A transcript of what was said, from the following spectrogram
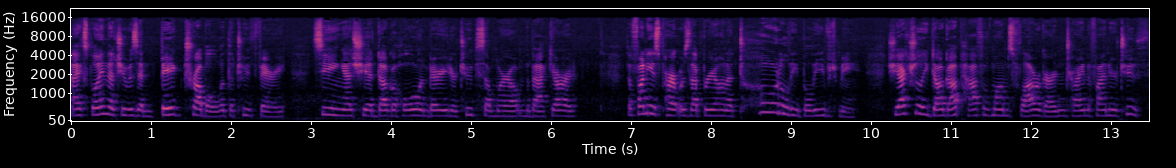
I explained that she was in big trouble with the tooth fairy, seeing as she had dug a hole and buried her tooth somewhere out in the backyard. The funniest part was that Brianna totally believed me. She actually dug up half of Mom's flower garden trying to find her tooth.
